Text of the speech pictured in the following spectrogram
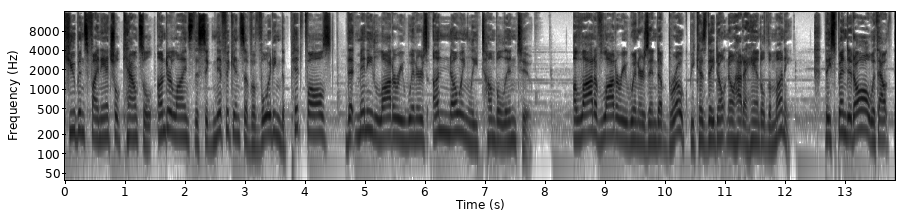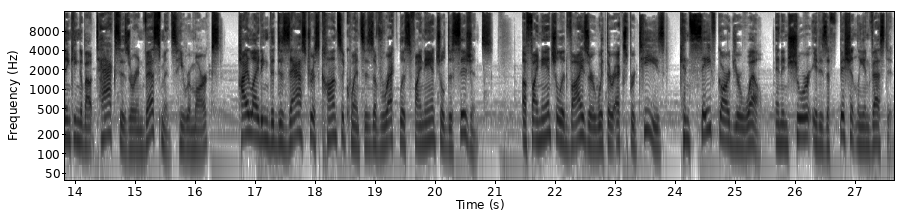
Cuban's financial counsel underlines the significance of avoiding the pitfalls that many lottery winners unknowingly tumble into. A lot of lottery winners end up broke because they don't know how to handle the money. They spend it all without thinking about taxes or investments, he remarks, highlighting the disastrous consequences of reckless financial decisions. A financial advisor with their expertise can safeguard your wealth and ensure it is efficiently invested,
